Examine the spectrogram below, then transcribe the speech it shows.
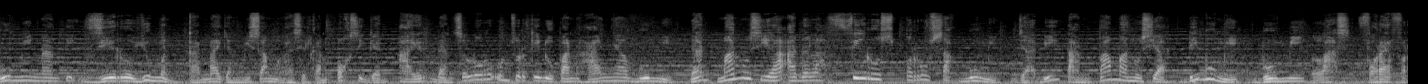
bumi nanti zero human karena yang bisa menghasilkan oksigen, air, dan seluruh unsur kehidupan hanya bumi. Dan manusia adalah virus perusak bumi. Jadi tanpa manusia di bumi, bumi last forever.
